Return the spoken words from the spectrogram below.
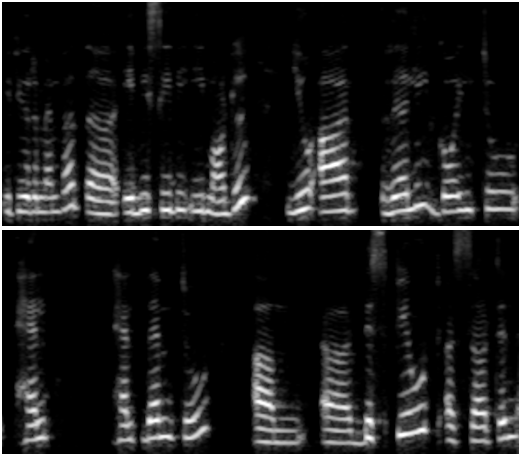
if you remember the abcde model you are really going to help help them to um, uh, dispute a certain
